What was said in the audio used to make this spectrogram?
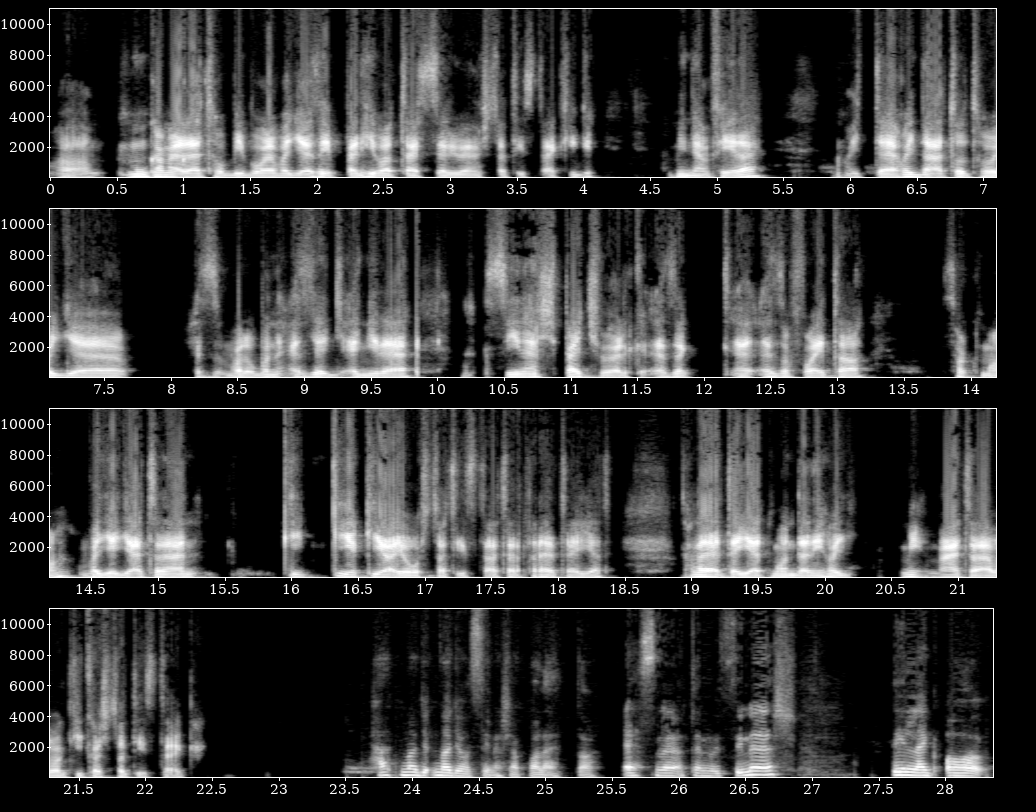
a munka mellett hobbiból, vagy az éppen hivatásszerűen statisztákig, mindenféle. Hogy te hogy látod, hogy ez valóban ez egy ennyire színes patchwork, ezek, ez a fajta szakma, vagy egyáltalán ki, ki, ki a jó statiszta? Tehát lehet-e ilyet, lehet-e ilyet mondani, hogy mi, általában kik a statiszták? Hát nagy, nagyon színes a paletta. Eszméletlenül színes. Tényleg a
